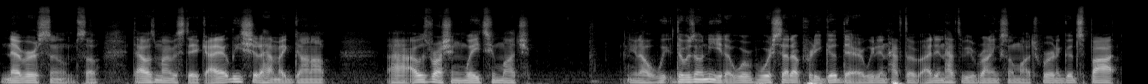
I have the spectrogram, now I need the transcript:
never assume. So that was my mistake. I at least should have had my gun up. Uh, I was rushing way too much. You know, we, there was no need. We're, we're set up pretty good there. We didn't have to. I didn't have to be running so much. We're in a good spot.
